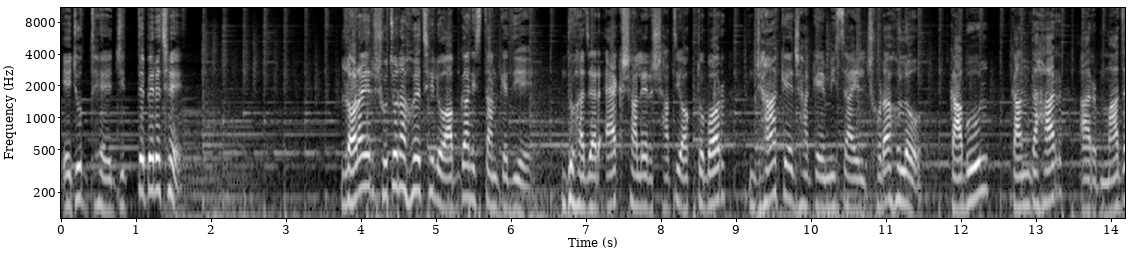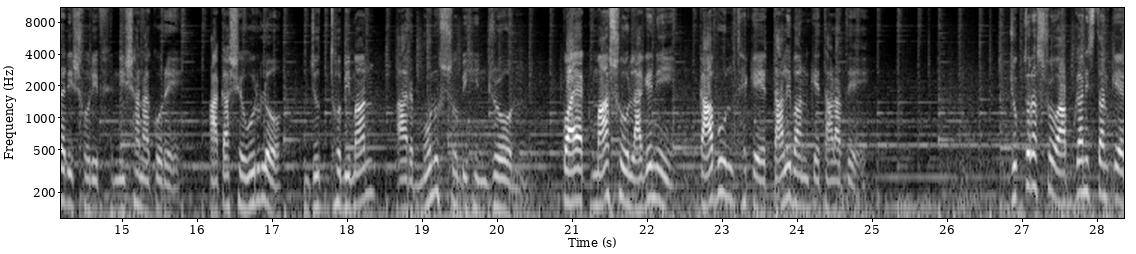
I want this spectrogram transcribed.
এ যুদ্ধে জিততে পেরেছে? লড়াইয়ের সূচনা হয়েছিল আফগানিস্তানকে দিয়ে। দু হাজার এক সালের সাতই অক্টোবর ঝাঁকে ঝাঁকে মিসাইল ছোড়া হলো কাবুল, কান্দাহার আর মাজারি শরীফ নিশানা করে। আকাশে উড়ল যুদ্ধবিমান আর মনুষ্যবিহীন ড্রোন। কয়েক মাসও লাগেনি কাবুল থেকে তালেবানকে তাড়াতে। যুক্তরাষ্ট্র আফগানিস্তানকে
